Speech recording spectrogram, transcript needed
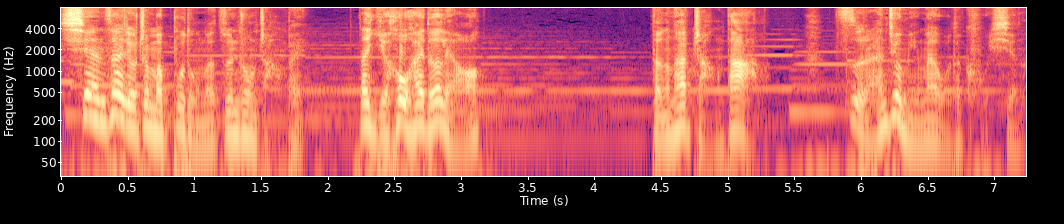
现在就这么不懂得尊重长辈，那以后还得了？等他长大了，自然就明白我的苦心了。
